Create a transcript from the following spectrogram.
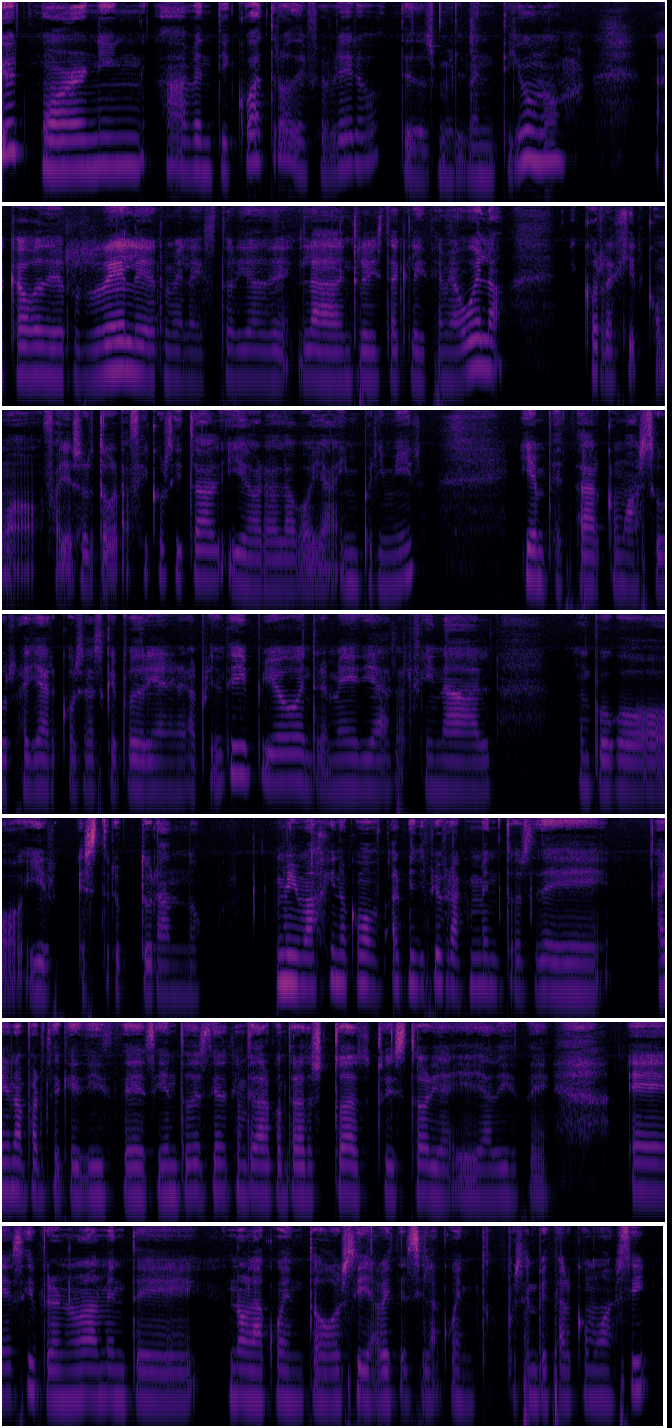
Good morning a 24 de febrero de 2021. Acabo de releerme la historia de la entrevista que le hice a mi abuela corregir como fallos ortográficos y tal y ahora la voy a imprimir y empezar como a subrayar cosas que podrían ir al principio, entre medias, al final, un poco ir estructurando. Me imagino como al principio fragmentos de hay una parte que dices y entonces tienes que empezar a contar toda tu historia y ella dice eh, sí, pero normalmente no la cuento, o sí, a veces sí la cuento. Pues empezar como así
